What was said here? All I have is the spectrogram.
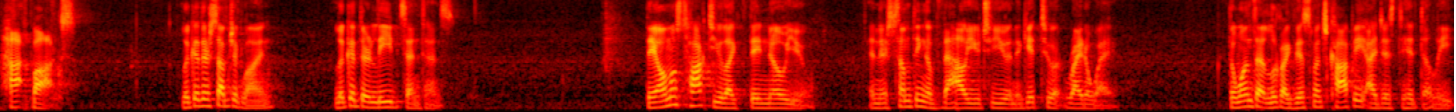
hot box. Look at their subject line, look at their lead sentence. They almost talk to you like they know you, and there's something of value to you, and they get to it right away. The ones that look like this much copy, I just hit delete.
